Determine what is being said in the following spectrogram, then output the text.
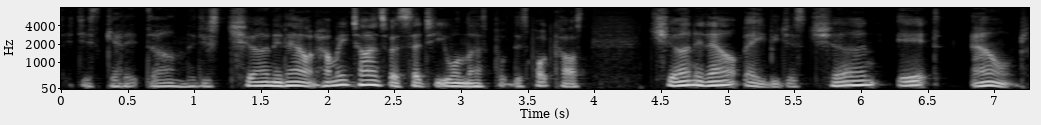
They just get it done. They just churn it out. How many times have I said to you on this, this podcast, churn it out, baby. Just churn it out.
